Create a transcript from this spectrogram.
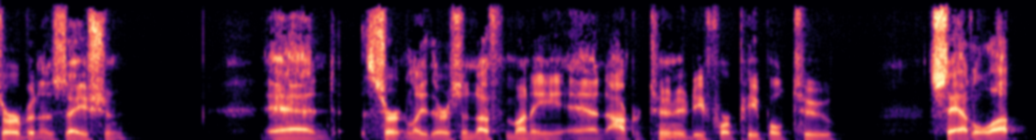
urbanization, and certainly there's enough money and opportunity for people to saddle up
